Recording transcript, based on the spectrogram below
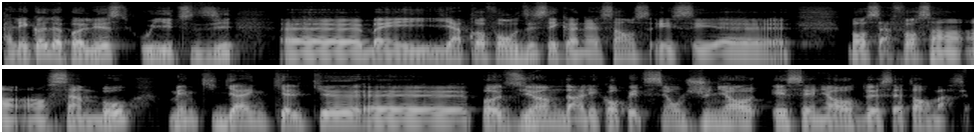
à l'école de police où il étudie, euh, ben, il approfondit ses connaissances et ses, euh, bon, sa force en, sambo, même qu'il gagne quelques euh, podiums dans les compétitions juniors et seniors de cet art martial.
